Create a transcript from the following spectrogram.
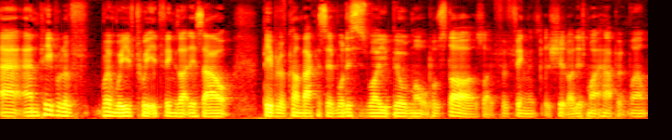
Uh, and people have, when we've tweeted things like this out, people have come back and said, well, this is why you build multiple stars, like for things, that shit like this might happen. Well,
